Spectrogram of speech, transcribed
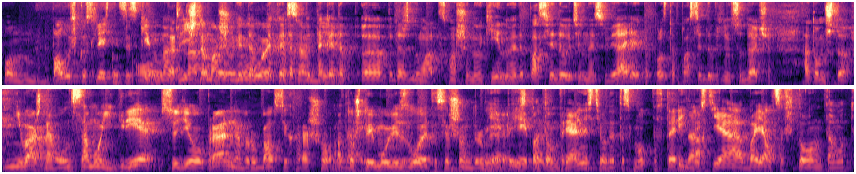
Он бабушку с лестницы скинул, Он отлично надо машину Это, водит, так это, так деле. это, э, подожди, ну ладно, с машиной окей, но это последовательность в VR, это просто последовательность удачи. О том, что Неважно, он в самой игре все делал правильно, вырубался хорошо. А Да, то, что и- ему везло, это совершенно другая И, и история. потом в реальности он это смог повторить. Да. То есть я боялся, что он там вот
